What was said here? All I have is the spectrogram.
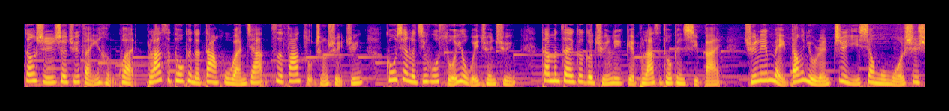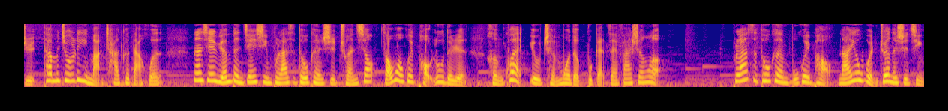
当时社区反应很快，Plus Token 的大户玩家自发组成水军，攻陷了几乎所有维权群。他们在各个群里给 Plus Token 洗白，群里每当有人质疑项目模式时，他们就立马插科打诨。那些原本坚信 Plus Token 是传销，早晚会跑路的人，很快又沉默的不敢再发声了。Plus Token 不会跑，哪有稳赚的事情？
